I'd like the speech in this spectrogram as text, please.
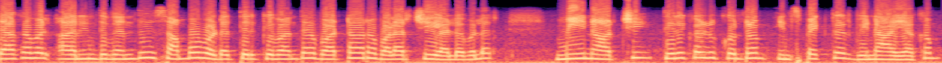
தகவல் அறிந்து வந்து சம்பவ இடத்திற்கு வந்த வட்டார வளர்ச்சி அலுவலர் மீனாட்சி திருக்கழுக்குன்றம் இன்ஸ்பெக்டர் விநாயகம்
